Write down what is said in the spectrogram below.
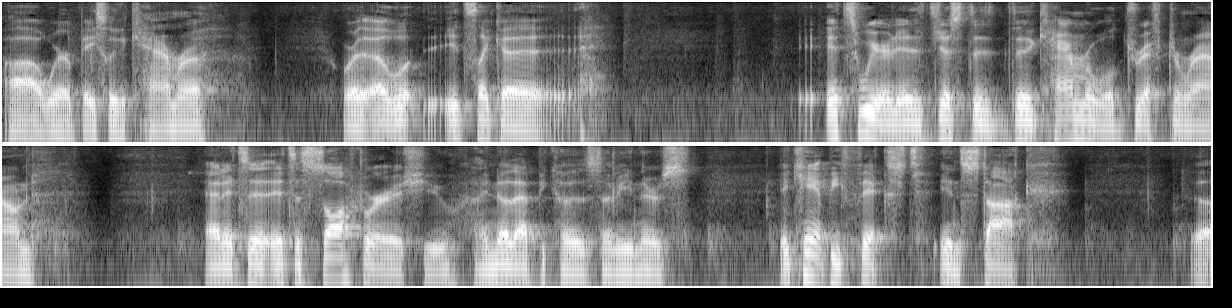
uh, where basically the camera, where uh, it's like a, it's weird. It's just the the camera will drift around, and it's a it's a software issue. I know that because I mean there's, it can't be fixed in stock uh,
